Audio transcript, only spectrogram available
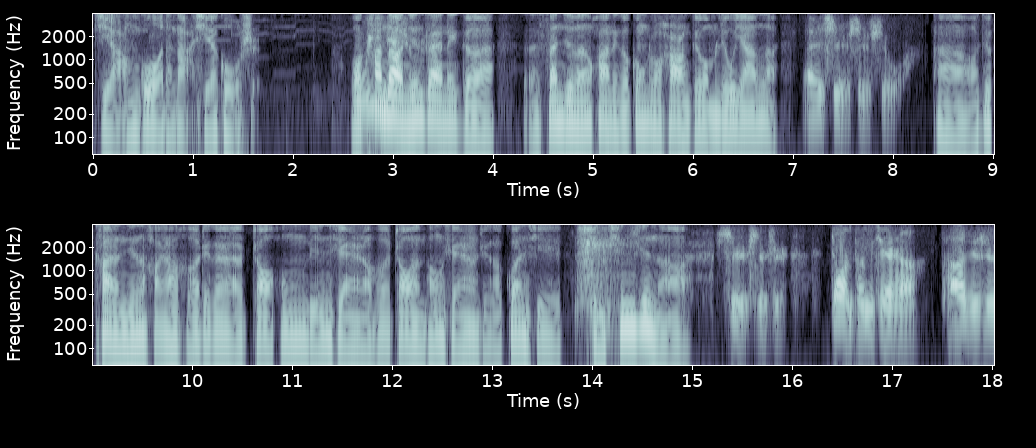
讲过的那些故事。我看到您在那个呃三金文化那个公众号上给我们留言了。哎，是是是我啊，我就看您好像和这个赵红林先生和赵万鹏先生这个关系挺亲近的啊。是 是是，赵万鹏先生他就是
